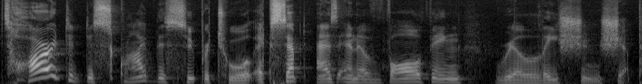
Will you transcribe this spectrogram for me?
it's hard to describe this super tool except as an evolving relationship.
